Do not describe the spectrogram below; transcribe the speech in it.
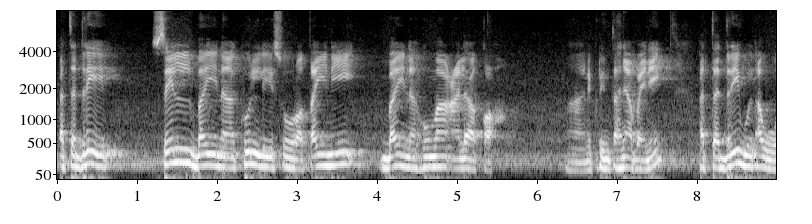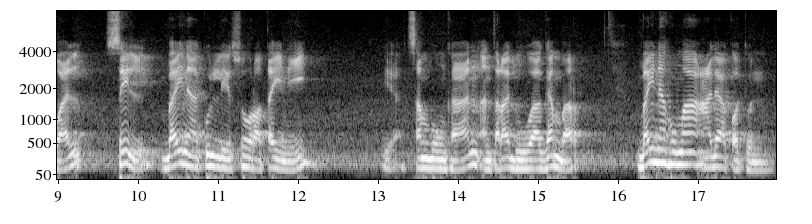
at-tadrib sil baina kulli surataini bainahuma alaqah. Nah, ini perintahnya apa ini? At-tadribul awal sil baina kulli surataini ya, sambungkan antara dua gambar bainahuma alaqatun.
